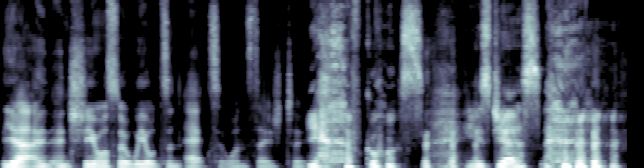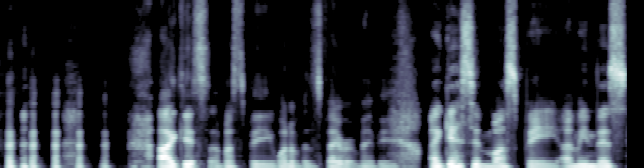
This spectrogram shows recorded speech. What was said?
Yeah, and, and she also wields an axe at one stage too. Yeah, of course. Here's Jess. I guess it must be one of his favorite movies. I guess it must be. I mean, there's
